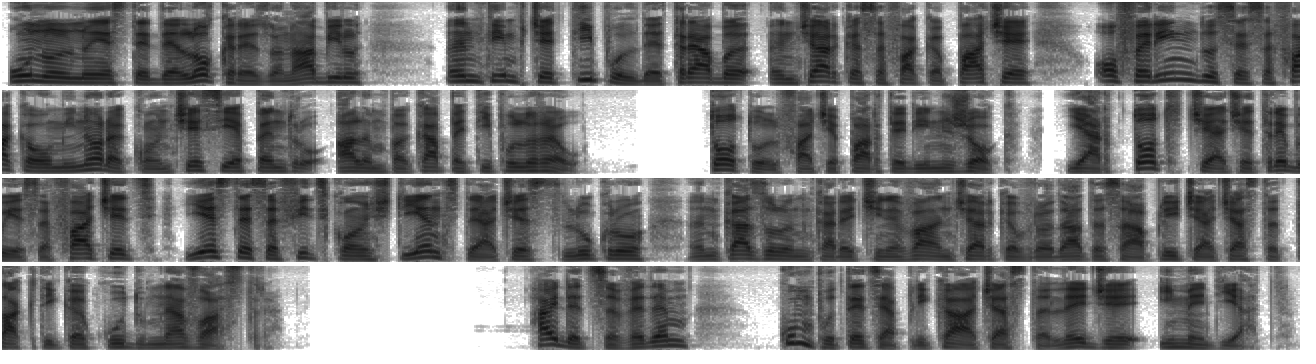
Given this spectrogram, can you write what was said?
Unul nu este deloc rezonabil, în timp ce tipul de treabă încearcă să facă pace, oferindu-se să facă o minoră concesie pentru a-l împăca pe tipul rău. Totul face parte din joc, iar tot ceea ce trebuie să faceți este să fiți conștient de acest lucru în cazul în care cineva încearcă vreodată să aplice această tactică cu dumneavoastră. Haideți să vedem cum puteți aplica această lege imediat.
